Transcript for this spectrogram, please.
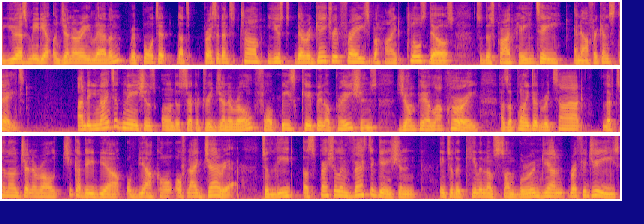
The U.S. media on January 11 reported that President Trump used derogatory phrase behind closed doors to describe Haiti, an African state. And the United Nations Under Secretary General for Peacekeeping Operations, Jean-Pierre Lacroix, has appointed retired Lieutenant General Chikadibia Obiakor of Nigeria to lead a special investigation into the killing of some Burundian refugees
